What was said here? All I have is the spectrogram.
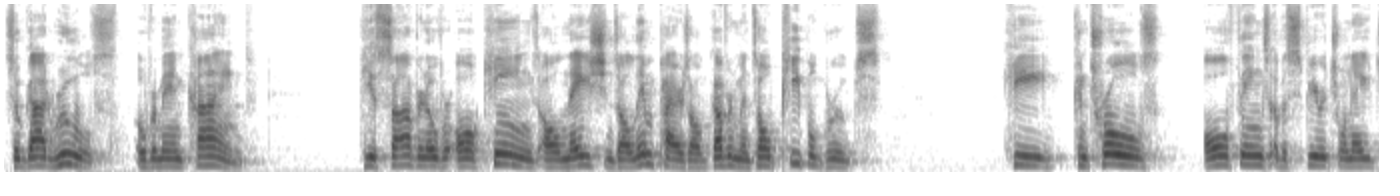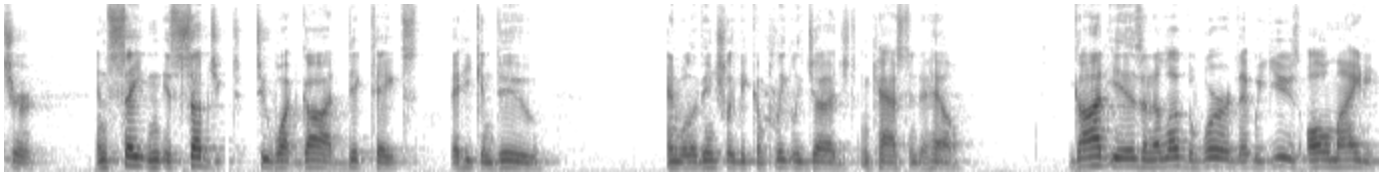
So God rules over mankind. He is sovereign over all kings, all nations, all empires, all governments, all people groups. He controls all things of a spiritual nature, and Satan is subject to what God dictates that he can do and will eventually be completely judged and cast into hell. God is, and I love the word that we use, Almighty.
